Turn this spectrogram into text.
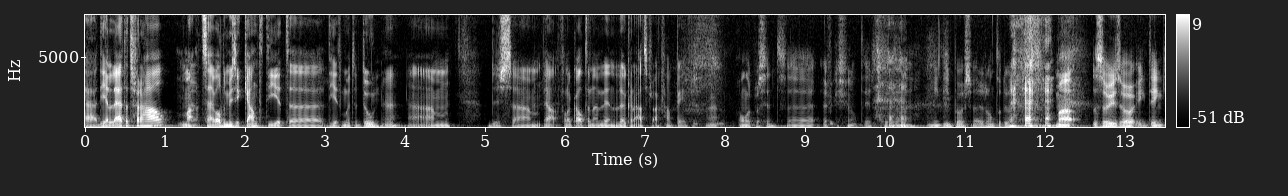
Uh, die leidt het verhaal, maar het zijn wel de muzikanten die het, uh, die het moeten doen. Hè? Um, dus um, ja, vond ik altijd een, een, leuke uitspraak van Peter. Ja. 100 procent. Uh, even genoteerd voor de LinkedIn-post met rond te doen. maar sowieso, ik denk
